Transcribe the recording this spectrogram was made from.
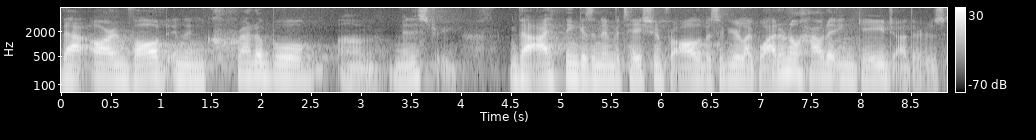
that are involved in incredible um, ministry that I think is an invitation for all of us. If you're like, well, I don't know how to engage others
